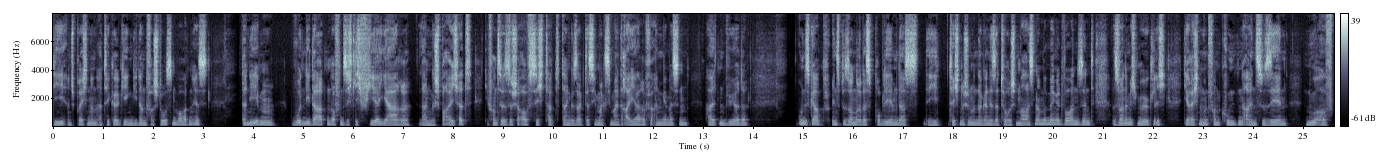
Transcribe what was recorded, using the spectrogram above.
die entsprechenden Artikel, gegen die dann verstoßen worden ist. Daneben wurden die Daten offensichtlich vier Jahre lang gespeichert. Die französische Aufsicht hat dann gesagt, dass sie maximal drei Jahre für angemessen halten würde. Und es gab insbesondere das Problem, dass die technischen und organisatorischen Maßnahmen bemängelt worden sind. Es war nämlich möglich, die Rechnungen von Kunden einzusehen, nur auf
